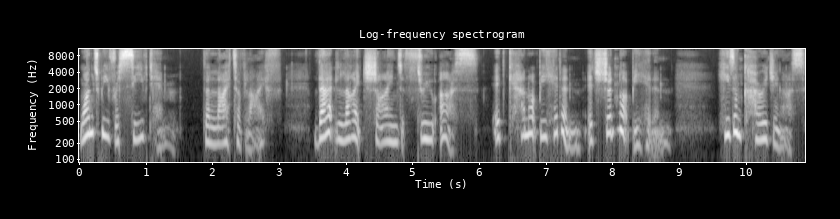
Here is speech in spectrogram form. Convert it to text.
once we've received Him, the light of life, that light shines through us. It cannot be hidden. It should not be hidden. He's encouraging us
